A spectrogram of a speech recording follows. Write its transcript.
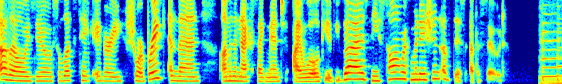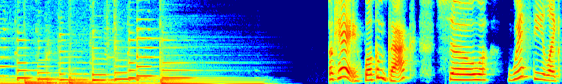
as I always do. So let's take a very short break, and then um, in the next segment, I will give you guys the song recommendation of this episode. Okay, welcome back. So with the like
